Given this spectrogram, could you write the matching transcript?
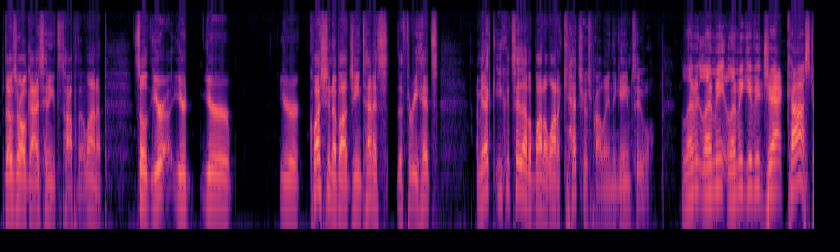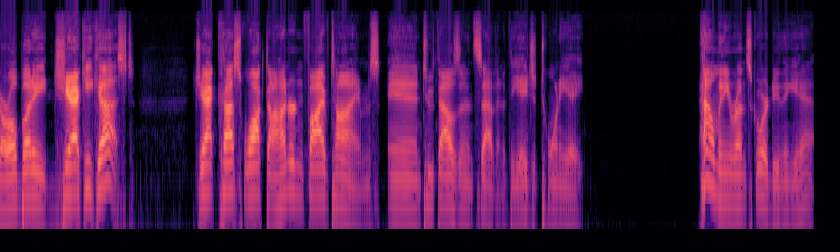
But those are all guys hitting at the top of their lineup. So your your your your question about Gene Tenace, the three hits. I mean, you could say that about a lot of catchers probably in the game too. Let me let me let me give you Jack Cust, our old buddy Jackie Cust. Jack Cust walked 105 times in 2007 at the age of 28. How many runs scored do you think he had?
